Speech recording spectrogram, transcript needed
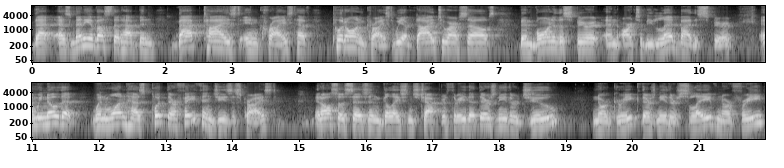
that as many of us that have been baptized in Christ have put on Christ, we have died to ourselves been born of the Spirit and are to be led by the Spirit. And we know that when one has put their faith in Jesus Christ, it also says in Galatians chapter 3 that there's neither Jew nor Greek, there's neither slave nor free,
